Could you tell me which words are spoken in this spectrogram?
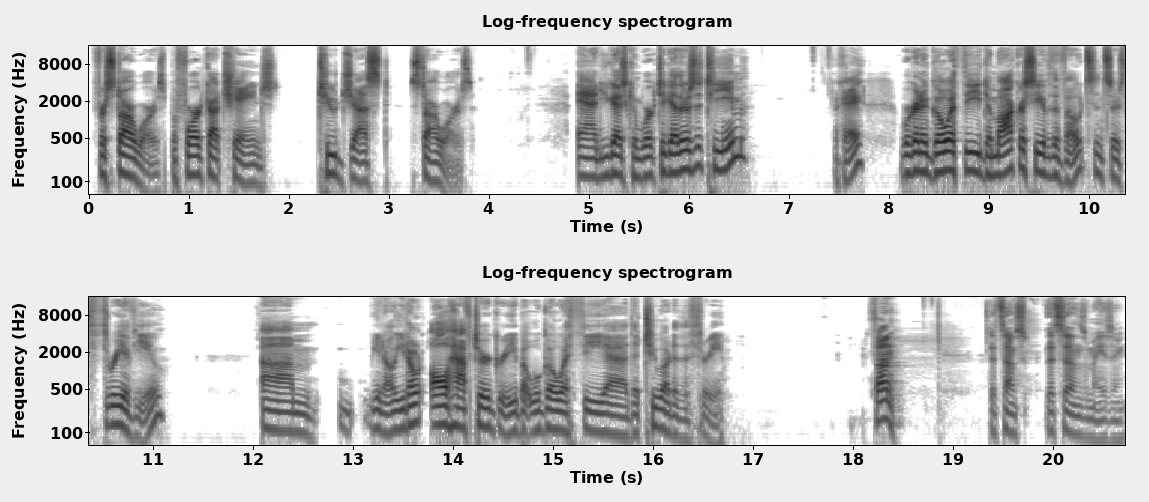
for Star Wars before it got changed to just Star Wars. And you guys can work together as a team. Okay. We're going to go with the democracy of the vote since there's three of you. Um, you know, you don't all have to agree, but we'll go with the uh, the two out of the three. Fun. That sounds that sounds amazing.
